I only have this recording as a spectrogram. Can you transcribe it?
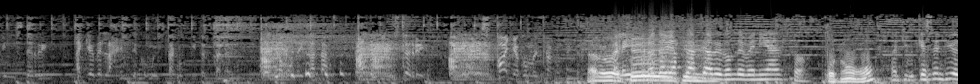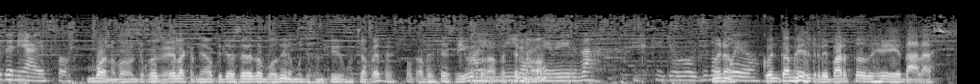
Finisterre, hay que ver España cómo está con Peter Claro, Vale, es ¿y que... tú no te habías que- planteado de dónde venía eso? Pues no. ¿Qué sentido tenía eso? Bueno, pues yo qué sé, la cambiada Peter Sellers tampoco tiene mucho sentido muchas veces. Otras veces sí, Ay, otras veces mira, no. de verdad. Es que yo, yo no bueno, puedo. cuéntame el reparto de Dallas.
